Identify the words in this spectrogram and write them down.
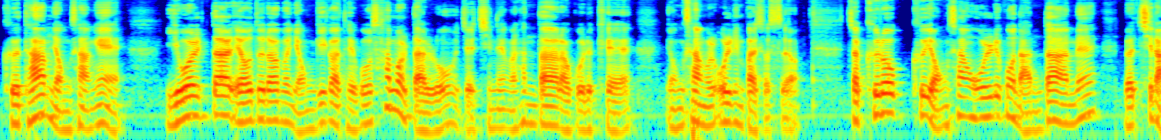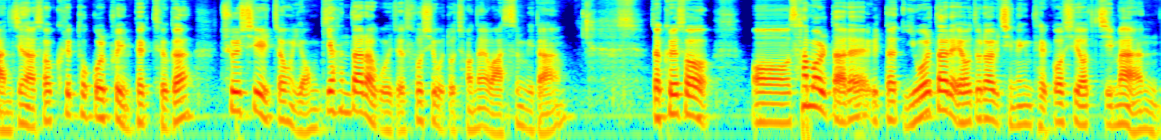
그 다음 영상에 2월 달 에어드랍은 연기가 되고 3월 달로 이제 진행을 한다라고 이렇게 영상을 올린 바 있었어요. 자, 그, 그 영상 올리고 난 다음에 며칠 안 지나서 크립토 골프 임팩트가 출시 일정을 연기한다라고 이제 소식을 또 전해 왔습니다. 자, 그래서 어, 3월 달에 일단 2월 달에 에어드랍이 진행될 것이었지만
